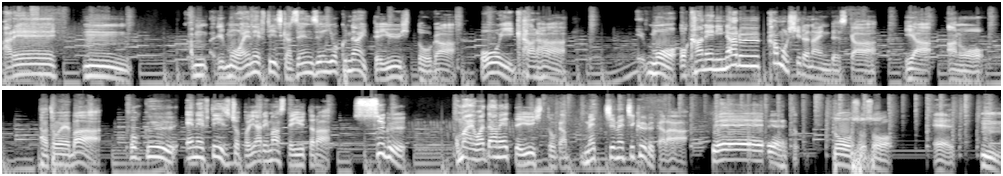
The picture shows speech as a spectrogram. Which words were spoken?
あれ、うん、あもう NFTs が全然良くないっていう人が多いから、もうお金になるかもしれないんですが、いや、あの、例えば、僕 NFTs ちょっとやりますって言ったら、すぐ、お前はダメっていう人がめっちゃめっちゃ来るから、ええそうそうそう。えーうん。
